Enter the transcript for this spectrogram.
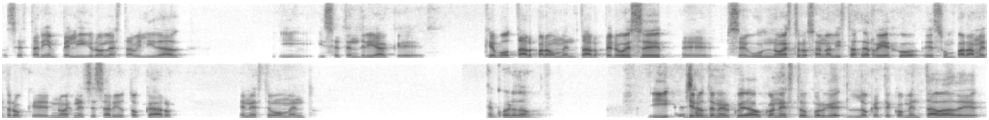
o sea, estaría en peligro la estabilidad y, se tendría que, votar para aumentar. Pero ese, eh, según nuestros analistas de riesgo, es un parámetro que no es necesario tocar en este momento. De acuerdo. Y quiero tener cuidado con esto porque lo que te comentaba de,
